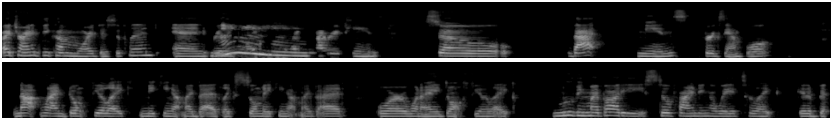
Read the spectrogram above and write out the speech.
by trying to become more disciplined and really mm. like, my routines. So that means, for example, not when I don't feel like making up my bed, like still making up my bed, or when I don't feel like moving my body, still finding a way to like get a bit,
